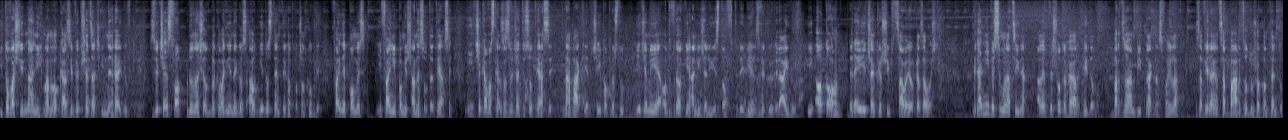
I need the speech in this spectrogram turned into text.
i to właśnie na nich mamy okazję wyprzedzać inne rajdówki. Zwycięstwo równa się odblokowanie jednego z aut niedostępnych od początku gry. Fajny pomysł i fajnie pomieszane są te trasy. I ciekawostka, zazwyczaj to są trasy na bakier, czyli po prostu jedziemy je odwrotnie, aniżeli jest to w trybie zwykłych rajdów. I oto on, Rally Championship w całej okazałości. Gra niby symulacyjna, ale wyszło trochę arcade'owo. Bardzo ambitna jak na swoje lata, zawierająca bardzo dużo kontentu,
